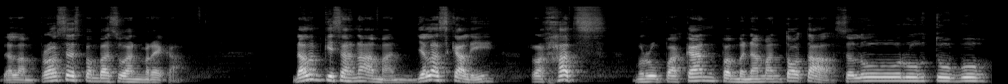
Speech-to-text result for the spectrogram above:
dalam proses pembasuhan mereka. Dalam kisah Naaman, jelas sekali rahas merupakan pembenaman total seluruh tubuh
